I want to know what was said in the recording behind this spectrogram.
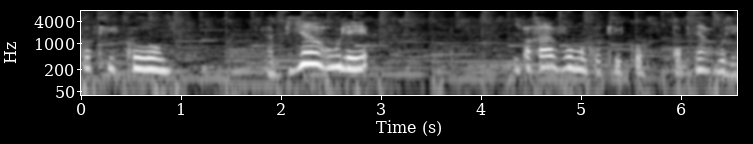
Coquelicot a bien roulé. Bravo mon coquelicot, t'as bien roulé.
